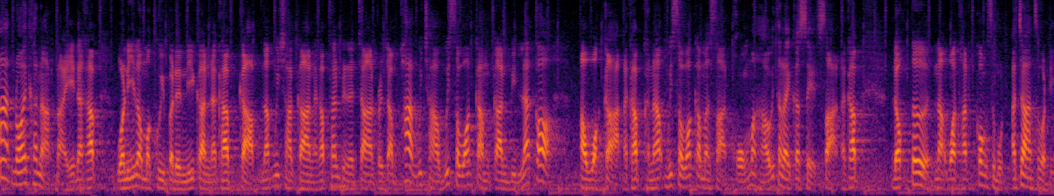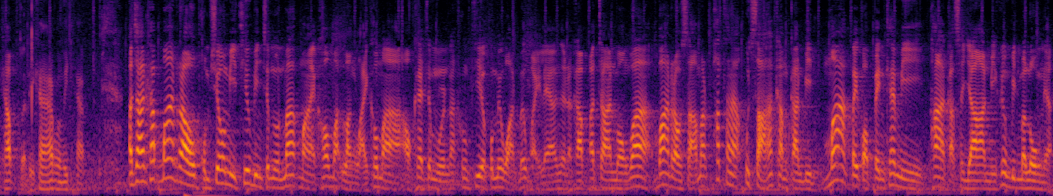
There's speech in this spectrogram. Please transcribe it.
มากน้อยขนาดไหนนะครับวันนี้เรามาคุยประเด็นนี้กันนะครับกับนักวิชาการนะครับท่านเป็นอาจารย์ประจำภาควิชาวิศวกรรมการบินและก็ อวกาศนะครับคณะวิศวกรรมศาสตร์ของมหาวิทยาลัยเกษตรศาสตร์นะครับ ดรนวทัศน์ก้องสมุทรอาจารย์สวัสดีครับ สวัสดีครับคุณวิทย์ครับ อาจารย์ครับบ้านเราผมเชื่อว่ามีเที่ยวบินจำนวนมากมายเข้ามาหลั่งไหลเข้ามาเอาแค่จำนวนนักท่องเที่ยวก็ไม่หวาดไม่ไหวแล้วเนี่ยนะครับอาจารย์มองว่าบ้านเราสามารถพัฒนาอุตสาหกรรมการบิน มากไปกว่าเป็นแค่มีท่าอากาศยานมีเครื่องบินมาลงเนี่ย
